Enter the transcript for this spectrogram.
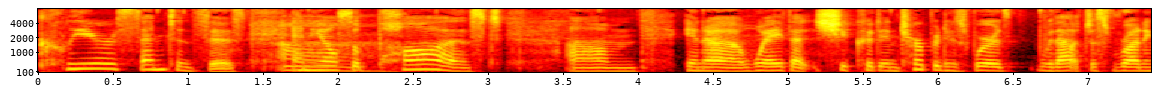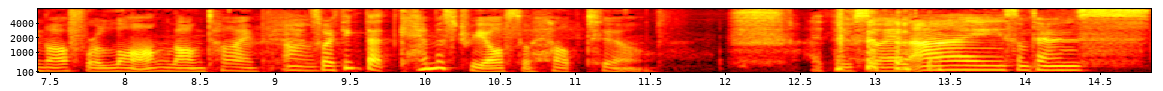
clear sentences, and he also ah. paused. Um, in a way that she could interpret his words without just running off for a long, long time. Uh. So I think that chemistry also helped too. I think so. And I sometimes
